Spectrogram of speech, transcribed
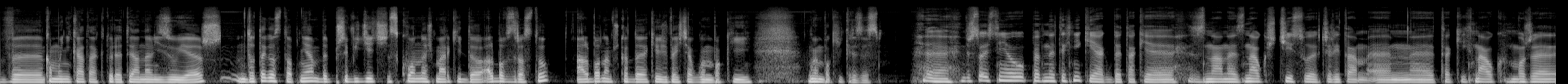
w komunikatach, które ty analizujesz, do tego stopnia, by przewidzieć skłonność marki do albo wzrostu, albo na przykład do jakiegoś wejścia w głęboki, głęboki kryzys? E, wiesz co, istnieją pewne techniki jakby takie znane z nauk ścisłych, czyli tam e, takich nauk może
